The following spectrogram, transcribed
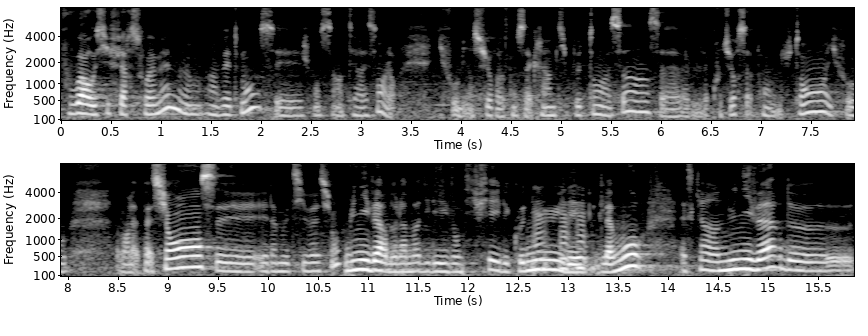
pouvoir aussi faire soi-même un vêtement, c'est, je pense c'est intéressant. Alors, il faut bien sûr consacrer un petit peu de temps à ça, hein. ça la couture, ça prend du temps, il faut avoir la patience et, la motivation. L'univers de la mode, il est identifié, il est connu, mm, il mm, est mm. glamour. Est-ce qu'il y a un univers de...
